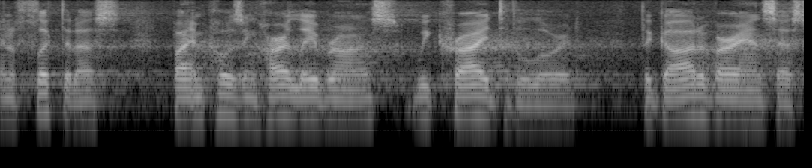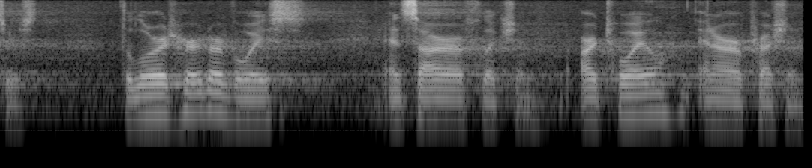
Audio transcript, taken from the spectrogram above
and afflicted us by imposing hard labor on us, we cried to the Lord, the God of our ancestors. The Lord heard our voice and saw our affliction, our toil, and our oppression.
